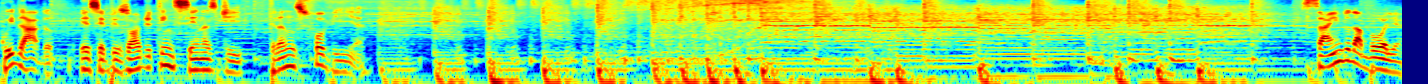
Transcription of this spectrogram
Cuidado, esse episódio tem cenas de transfobia. Saindo da bolha.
